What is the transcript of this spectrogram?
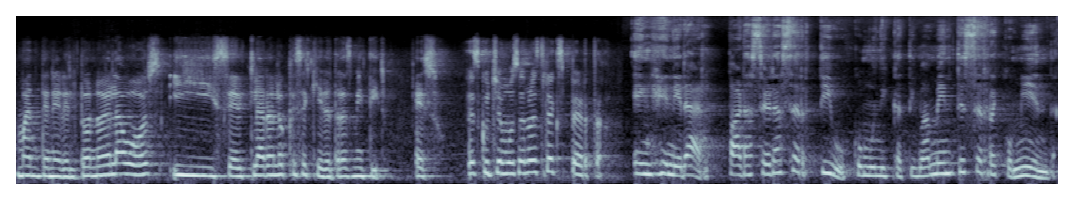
mantener el tono de la voz y ser claro en lo que se quiere transmitir. Eso. Escuchemos a nuestra experta. En general, para ser asertivo comunicativamente se recomienda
